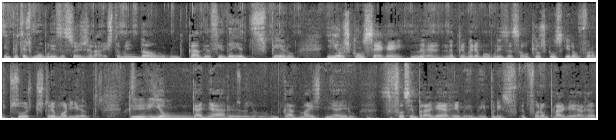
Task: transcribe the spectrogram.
E depois as mobilizações gerais também dão um bocado essa ideia de desespero. E eles conseguem, na, primeira mobilização, o que eles conseguiram foram pessoas do Extremo Oriente que iam ganhar eh, um bocado mais dinheiro se fossem para a guerra e, e, por isso foram para a guerra,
